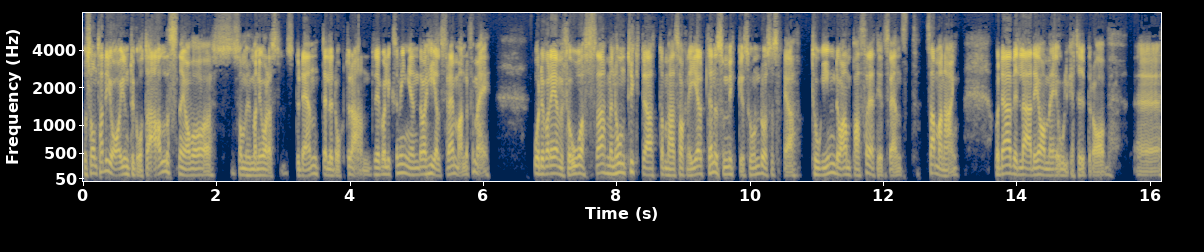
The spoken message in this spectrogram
Och sånt hade jag ju inte gått alls när jag var som humaniora-student eller doktorand. Det var liksom ingen, det var helt främmande för mig. Och det var det även för Åsa, men hon tyckte att de här sakerna hjälpte henne så mycket så hon då så att säga tog in det och anpassade det till ett svenskt sammanhang. Och därvid lärde jag mig olika typer av eh,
